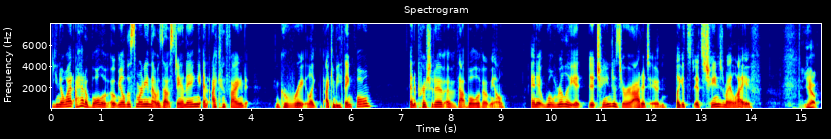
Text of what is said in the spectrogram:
you know what? I had a bowl of oatmeal this morning that was outstanding, and I can find great, like, I can be thankful and appreciative of that bowl of oatmeal and it will really it it changes your attitude like it's it's changed my life yep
